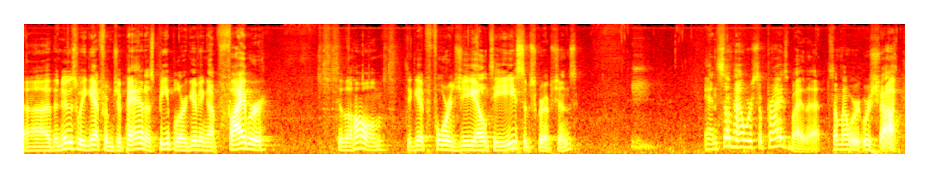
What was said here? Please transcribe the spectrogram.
Uh, the news we get from Japan is people are giving up fiber to the home to get 4G LTE subscriptions. And somehow we're surprised by that. Somehow we're, we're shocked.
